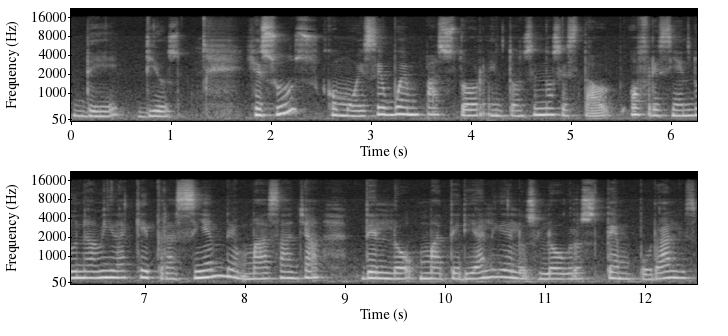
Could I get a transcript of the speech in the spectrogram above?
de Dios. Jesús, como ese buen pastor, entonces nos está ofreciendo una vida que trasciende más allá de lo material y de los logros temporales.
